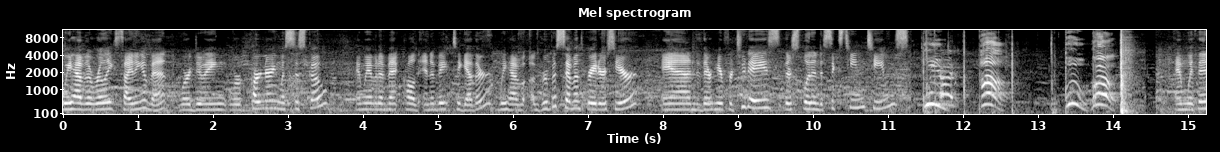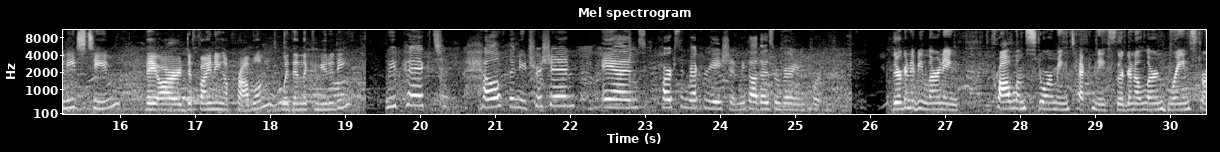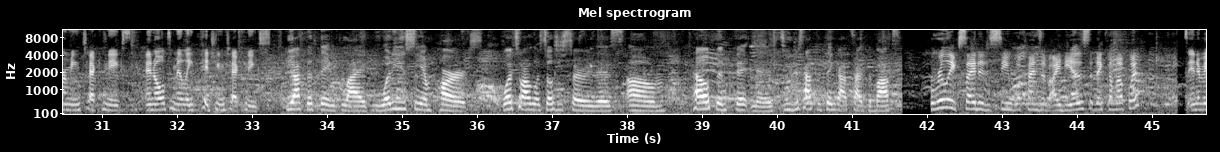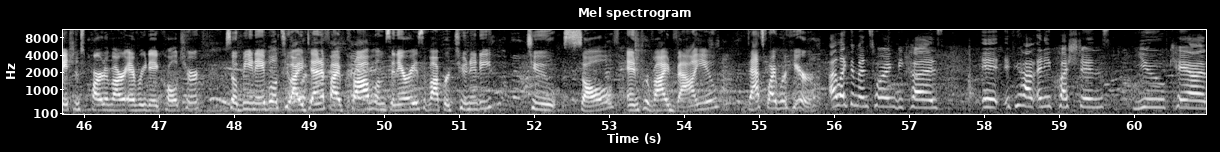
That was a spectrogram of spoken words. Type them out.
we have a really exciting event. We're doing, we're partnering with Cisco, and we have an event called Innovate Together. We have a group of seventh graders here, and they're here for two days. They're split into 16 teams. And within each team, they are defining a problem within the community. We picked health and nutrition and parks and recreation. We thought those were very important. They're going to be learning problem storming techniques, they're going to learn brainstorming techniques, and ultimately pitching techniques. You have to think like, what do you see in parks? What's wrong with social service? Um, health and fitness. You just have to think outside the box. We're really excited to see what kinds of ideas that they come up with. Innovation is part of our everyday culture, so being able to identify problems and areas of opportunity to solve and provide value, that's why we're here. I like the mentoring because it, if you have any questions, you can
